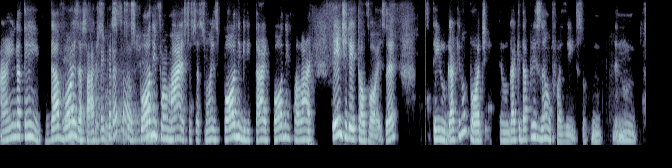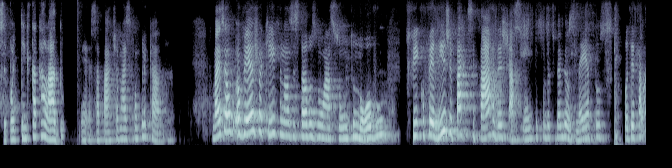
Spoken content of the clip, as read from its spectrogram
ainda tem, dá voz às é pessoas. As pessoas podem formar associações, podem gritar, podem falar, tem direito à voz, né? Tem lugar que não pode, tem lugar que dá prisão fazer isso. Você pode, tem que estar calado. É, essa parte é mais complicada. Mas eu, eu vejo aqui que nós estamos num assunto novo, Fico feliz de participar deste assunto quando eu tiver meus netos, poder falar,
